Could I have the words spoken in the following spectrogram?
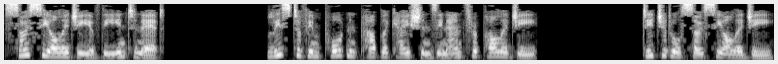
Sociology of the Internet List of important publications in anthropology. Digital sociology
